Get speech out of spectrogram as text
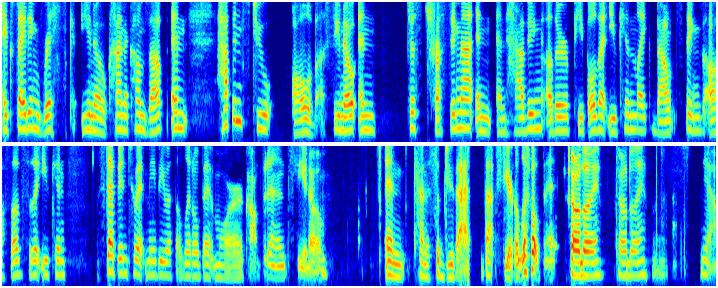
exciting risk, you know, kind of comes up and happens to all of us, you know, and just trusting that and and having other people that you can like bounce things off of so that you can step into it maybe with a little bit more confidence you know and kind of subdue that that fear a little bit. Totally totally. Yeah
